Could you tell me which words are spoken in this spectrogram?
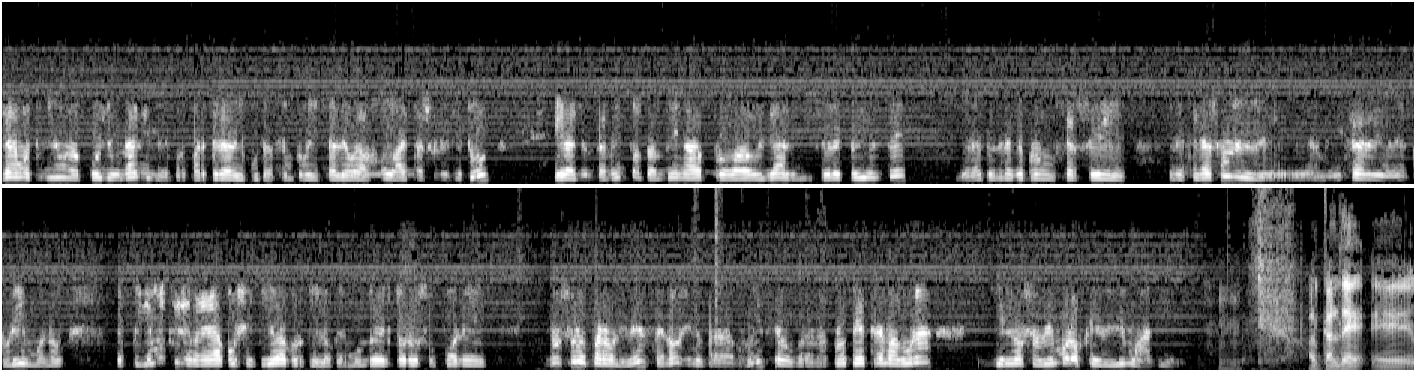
ya hemos tenido un apoyo unánime por parte de la Diputación Provincial de Badajoz a esta solicitud. El Ayuntamiento también ha aprobado ya el inicio del expediente y ahora tendrá que pronunciarse, en este caso, el, eh, la ministra de, Turismo. ¿no? Esperemos que de manera positiva, porque lo que el mundo del toro supone no solo para Olivenza, ¿no? sino para la provincia o para la propia Extremadura, bien lo sabemos los que vivimos aquí. Alcalde, eh,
